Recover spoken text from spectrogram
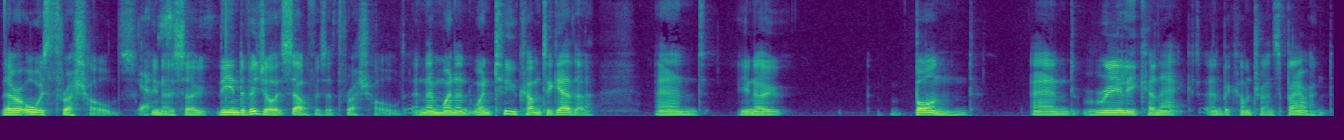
There are always thresholds Yes. you know? So the individual itself is a threshold. And then when when two come together and you know bond and really connect and become transparent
